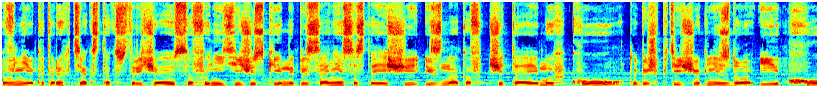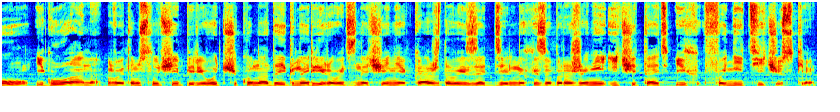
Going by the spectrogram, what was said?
в некоторых текстах встречаются фонетические написания, состоящие из знаков, читаемых «ку», то бишь птичье гнездо, и «ху», игуана. В этом случае переводчику надо игнорировать значение каждого из отдельных изображений и читать их фонетически.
